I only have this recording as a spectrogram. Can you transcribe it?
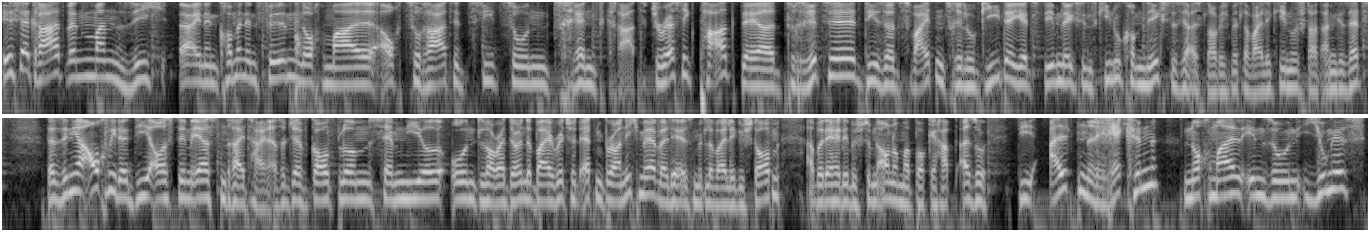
Ist ja gerade, wenn man sich einen kommenden Film nochmal auch zu Rate zieht, so ein Trend gerade. Jurassic Park, der dritte dieser zweiten Trilogie, der jetzt demnächst ins Kino kommt. Nächstes Jahr ist, glaube ich, mittlerweile Kinostart angesetzt. Da sind ja auch wieder die aus dem ersten drei Teilen. Also Jeff Goldblum, Sam Neill und Laura Dern dabei. Richard Attenborough nicht mehr, weil der ist mittlerweile gestorben. Aber der hätte bestimmt auch nochmal Bock gehabt. Also die alten Recken nochmal in so ein junges,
